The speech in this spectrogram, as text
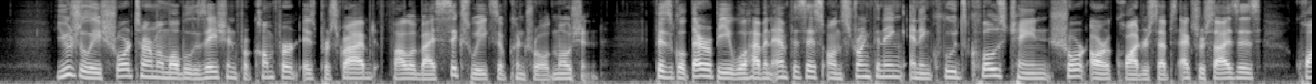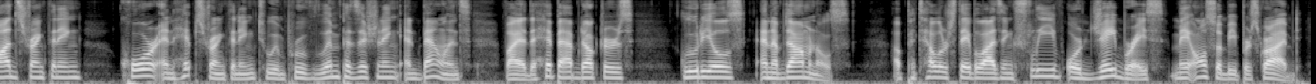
Usually, short term immobilization for comfort is prescribed, followed by six weeks of controlled motion. Physical therapy will have an emphasis on strengthening and includes closed chain short arc quadriceps exercises, quad strengthening, core and hip strengthening to improve limb positioning and balance via the hip abductors, gluteals, and abdominals. A patellar stabilizing sleeve or J brace may also be prescribed.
